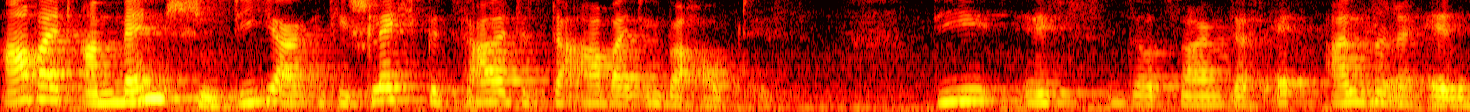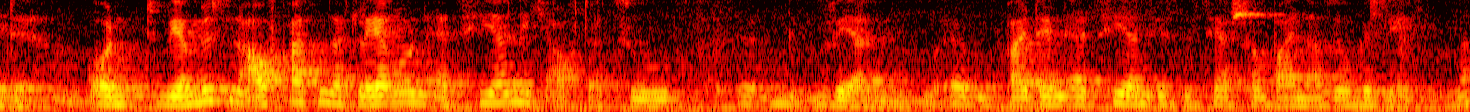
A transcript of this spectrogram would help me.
Arbeit am Menschen, die ja die schlecht bezahlteste Arbeit überhaupt ist, die ist sozusagen das e-, andere Ende. Und wir müssen aufpassen, dass Lehrer und Erzieher nicht auch dazu äh, werden. Ähm, bei den Erziehern ist es ja schon beinahe so gewesen. Ne?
